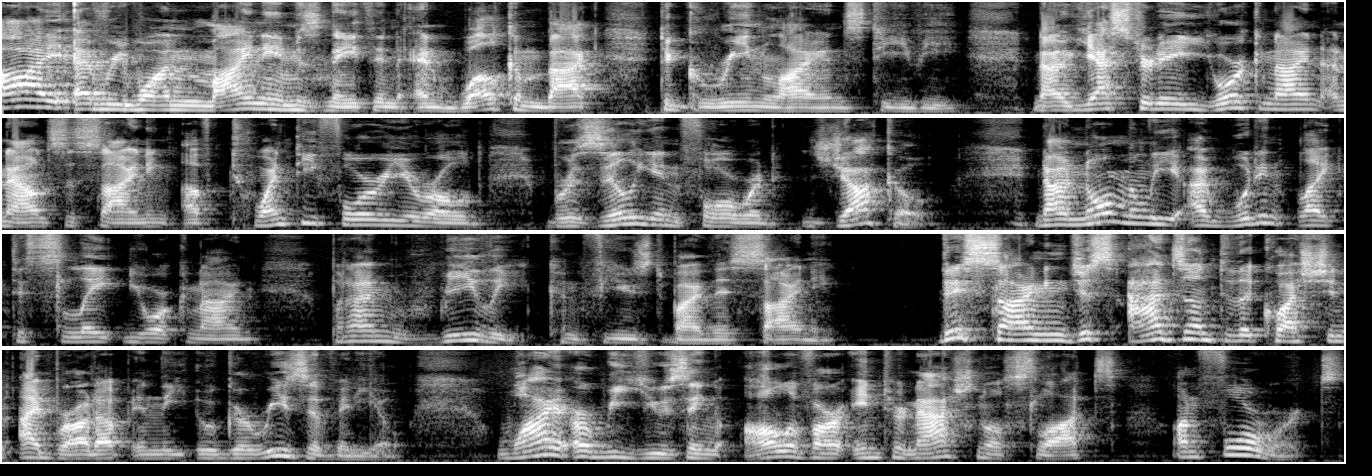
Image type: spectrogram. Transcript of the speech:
Hi everyone, my name is Nathan and welcome back to Green Lions TV. Now yesterday, York 9 announced the signing of 24-year-old Brazilian forward Jacó. Now normally I wouldn't like to slate York 9, but I'm really confused by this signing. This signing just adds on to the question I brought up in the Ugariza video. Why are we using all of our international slots on forwards?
